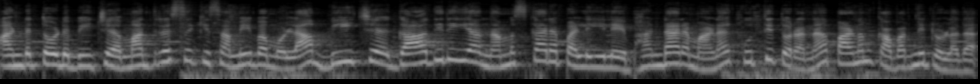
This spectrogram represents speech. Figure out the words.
അണ്ടത്തോട് ബീച്ച് മദ്രസയ്ക്ക് സമീപമുള്ള ബീച്ച് ഗാദിരിയ നമസ്കാര പള്ളിയിലെ ഭണ്ഡാരമാണ് കുത്തിത്തുറന്ന് പണം കവർന്നിട്ടുള്ളത്.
